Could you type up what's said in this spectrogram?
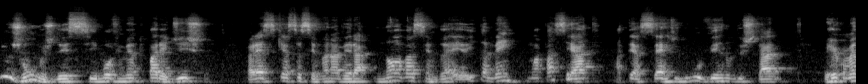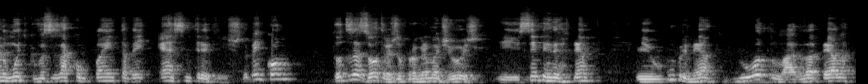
e os rumos desse movimento paredista. Parece que essa semana haverá nova assembleia e também uma passeata até a sede do governo do Estado. Eu recomendo muito que vocês acompanhem também essa entrevista, bem como todas as outras do programa de hoje. E sem perder tempo, eu cumprimento do outro lado da tela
